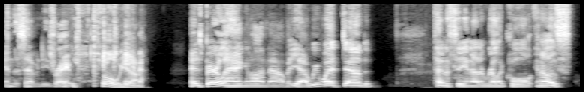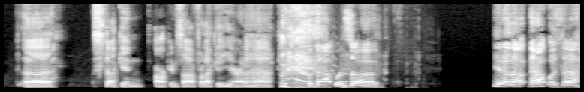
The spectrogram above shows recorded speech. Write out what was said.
in the seventies, right? When that thing oh yeah, out. It's barely hanging on now, but yeah, we went down to Tennessee and had a really cool. You know, I was uh, stuck in Arkansas for like a year and a half, but that was, uh, you know, that that was uh,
